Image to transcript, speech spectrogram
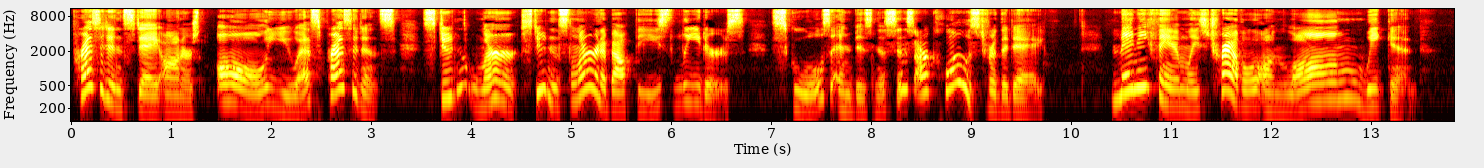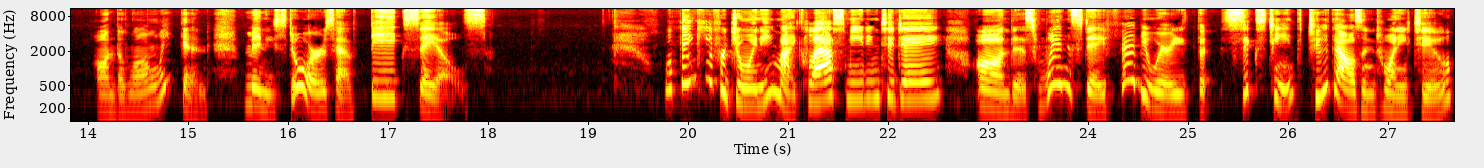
President's Day honors all U.S. presidents. Student learn, students learn about these leaders. Schools and businesses are closed for the day. Many families travel on long weekend on the long weekend. Many stores have big sales. Well, thank you for joining my class meeting today on this Wednesday, February 16th, 2022.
